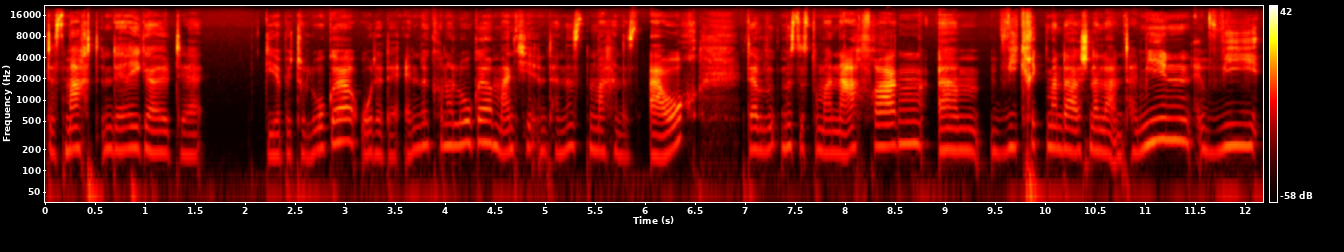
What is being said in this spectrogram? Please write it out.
Das macht in der Regel der Diabetologe oder der Endokrinologe. Manche Internisten machen das auch. Da müsstest du mal nachfragen, ähm, wie kriegt man da schneller einen Termin? Wie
